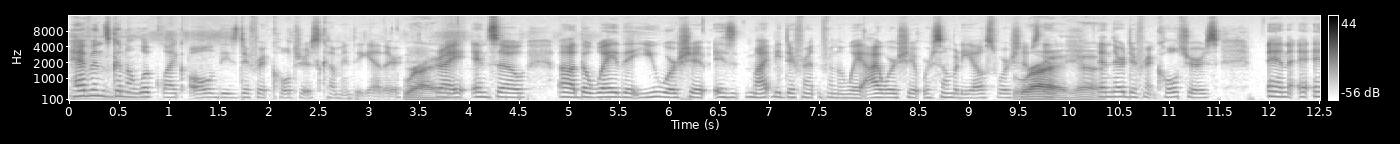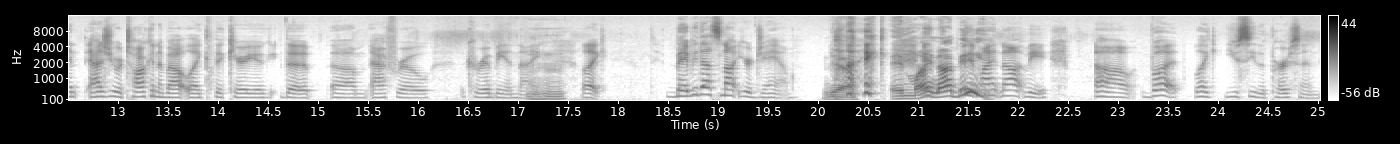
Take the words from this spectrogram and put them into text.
heaven's gonna look like all of these different cultures coming together. Right. Right. And so uh, the way that you worship is might be different from the way I worship or somebody else worships. and- Right, yeah. And they're different cultures. And and as you were talking about like the karaoke the um, Afro Caribbean night, Mm-hmm. like maybe that's not your jam. Yeah, Like, it might not be. It might not be. Uh, but like you see the person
